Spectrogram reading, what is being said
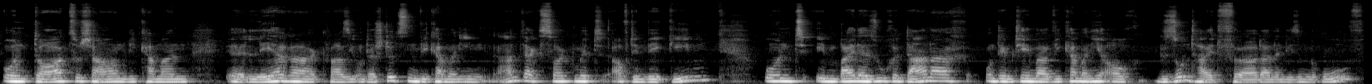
und dort zu schauen, wie kann man äh, Lehrer quasi unterstützen, wie kann man ihnen Handwerkszeug mit auf den Weg geben und eben bei der Suche danach und dem Thema, wie kann man hier auch Gesundheit fördern in diesem Beruf,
